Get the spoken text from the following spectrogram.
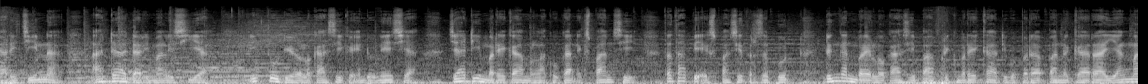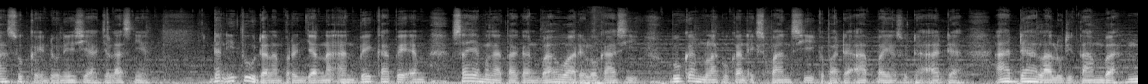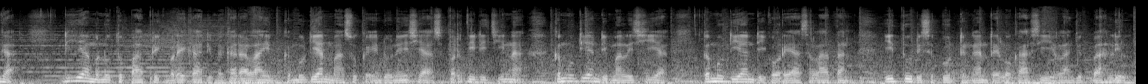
dari Cina, ada dari Malaysia, itu direlokasi ke Indonesia. Jadi mereka melakukan ekspansi, tetapi ekspansi tersebut dengan merelokasi pabrik mereka di beberapa negara yang masuk ke Indonesia jelasnya. Dan itu dalam perencanaan BKPM saya mengatakan bahwa relokasi bukan melakukan ekspansi kepada apa yang sudah ada. Ada lalu ditambah, enggak. Dia menutup pabrik mereka di negara lain Kemudian masuk ke Indonesia seperti di Cina Kemudian di Malaysia Kemudian di Korea Selatan. Itu disebut dengan relokasi lanjut Bahlil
